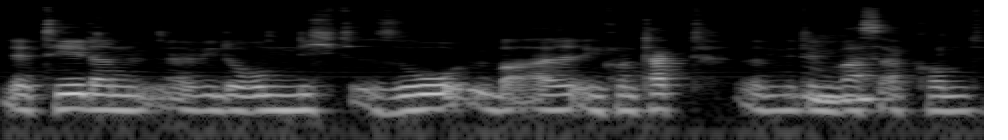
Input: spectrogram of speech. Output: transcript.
der Tee dann äh, wiederum nicht so überall in Kontakt mit dem mhm. Wasser kommt.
